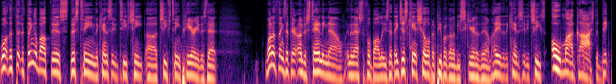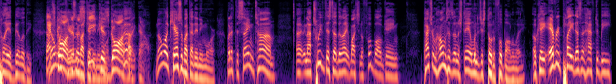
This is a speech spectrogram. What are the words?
Well, the th- the thing about this this team, the Kansas City Chiefs, team, uh, Chiefs team, period, is that one of the things that they're understanding now in the National Football League is that they just can't show up and people are going to be scared of them. Hey, the Kansas City Chiefs. Oh my gosh, the big playability. That's no gone. The mystique is gone yeah. right now. No one cares about that anymore. But at the same time, and I tweeted this the other night watching a football game. Patrick Mahomes has to understand when to just throw the football away. Okay, every play doesn't have to be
